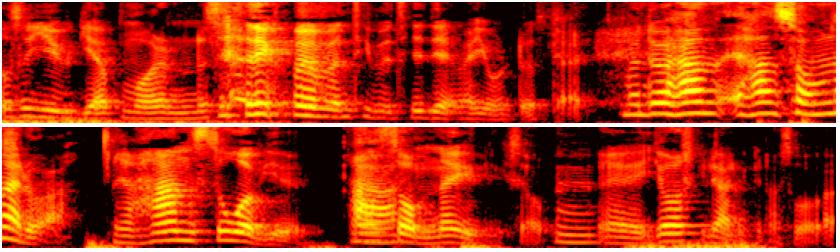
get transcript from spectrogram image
Och så ljuger jag på morgonen och säger att jag kommer hem en timme tidigare än jag gjort och. Men då, han, han somnar då? Ja, han sov ju. Han Ja. Mm. somnar ju liksom. Eh, jag skulle aldrig kunna sova.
